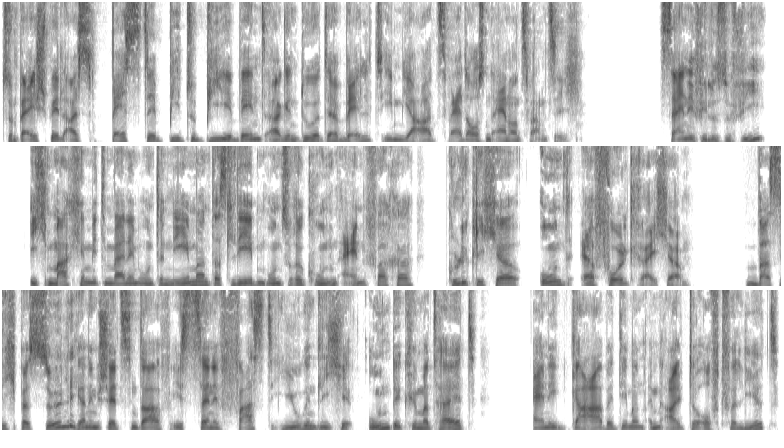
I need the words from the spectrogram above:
Zum Beispiel als beste B2B-Event-Agentur der Welt im Jahr 2021. Seine Philosophie? Ich mache mit meinem Unternehmen das Leben unserer Kunden einfacher, glücklicher und erfolgreicher. Was ich persönlich an ihm schätzen darf, ist seine fast jugendliche Unbekümmertheit, eine Gabe, die man im Alter oft verliert.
